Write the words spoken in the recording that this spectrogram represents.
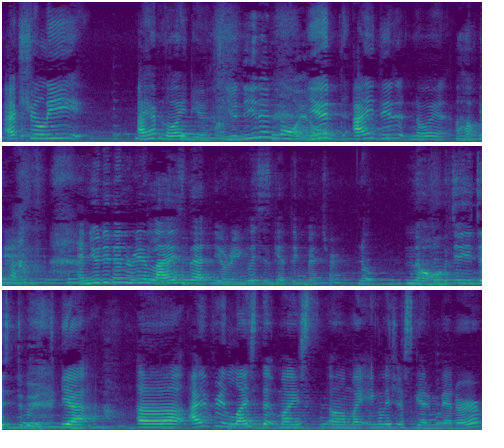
Actually I have no idea. You didn't know at you I didn't know it. Okay. And you didn't realize that your english is getting better? No no you just do it. Yeah uh, I realized that my uh, my English is getting better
